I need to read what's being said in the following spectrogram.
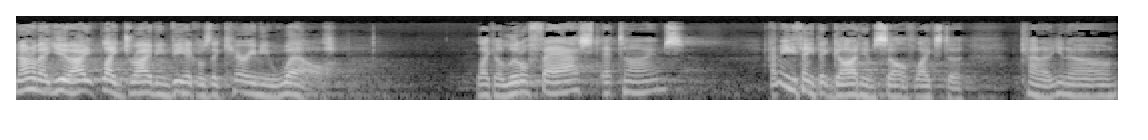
You know, I don't know about you, I like driving vehicles that carry me well, like a little fast at times. How many of you think that God Himself likes to kind of, you know,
